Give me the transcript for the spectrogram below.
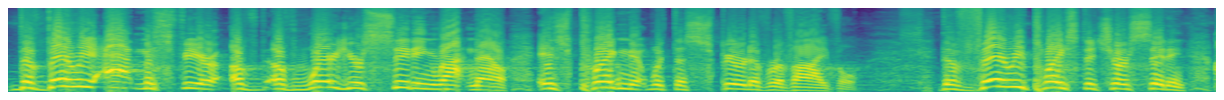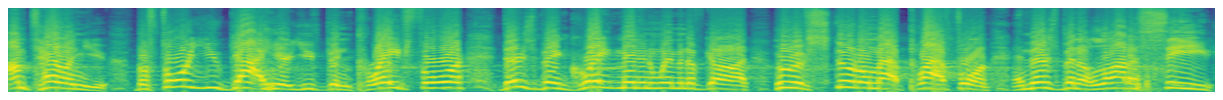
The very atmosphere of, of where you're sitting right now is pregnant with the spirit of revival the very place that you're sitting. I'm telling you, before you got here, you've been prayed for. There's been great men and women of God who have stood on that platform, and there's been a lot of seed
